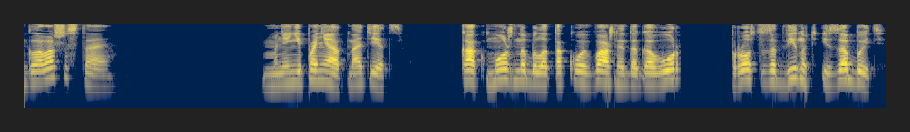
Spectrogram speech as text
Глава шестая. Мне непонятно, отец, как можно было такой важный договор просто задвинуть и забыть?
